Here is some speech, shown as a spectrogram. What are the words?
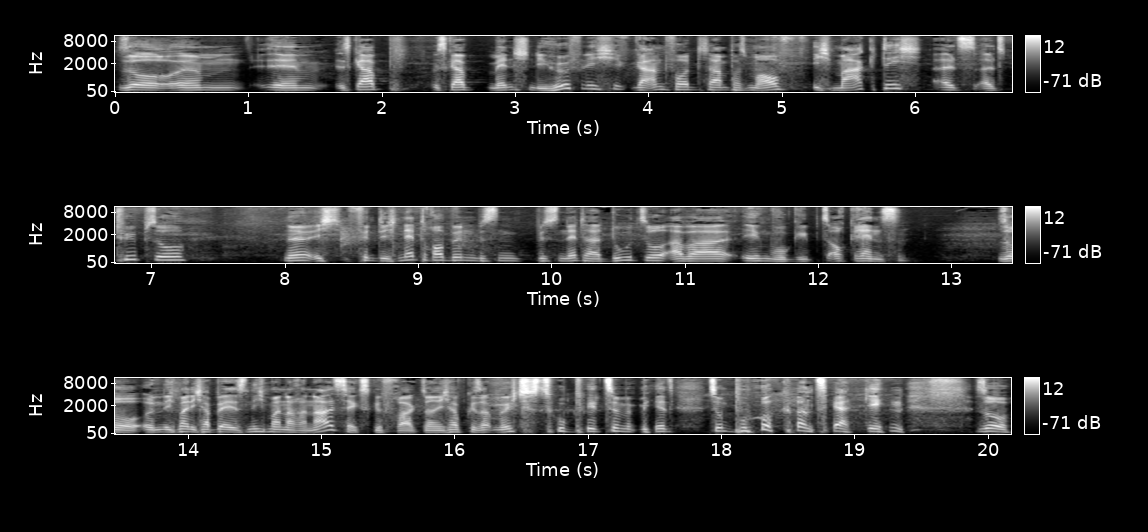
So, ähm, ähm, es gab es gab Menschen, die höflich geantwortet haben: Pass mal auf, ich mag dich als als Typ so. Ne, ich finde dich nett, Robin, bisschen bisschen netter Dude so, aber irgendwo gibt's auch Grenzen. So, und ich meine, ich habe ja jetzt nicht mal nach Analsex gefragt, sondern ich habe gesagt, möchtest du bitte mit mir jetzt zum Pur-Konzert gehen? So,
